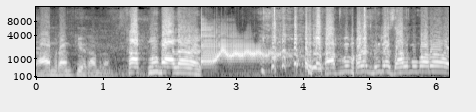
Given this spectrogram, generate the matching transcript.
રામ રામ કે રામ રામ. સાતમું બાલક સાત મુબારક સાલ મુબારક.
